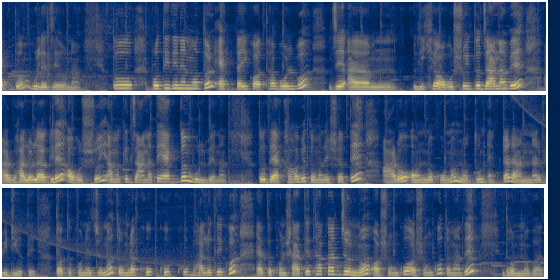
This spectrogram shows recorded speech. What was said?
একদম ভুলে যেও না। তো প্রতিদিনের মতন একটাই কথা বলব যে লিখে অবশ্যই তো জানাবে। আর ভালো লাগলে অবশ্যই আমাকে জানাতে একদম ভুলবে না। তো দেখা হবে তোমাদের সাথে আরও অন্য কোনো নতুন একটা রান্নার ভিডিওতে। ততক্ষণের জন্য তোমরা খুব খুব খুব ভালো থেকো। এতক্ষণ সাথে থাকার জন্য অসংখ্য অসংখ্য তোমাদের ধন্যবাদ।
